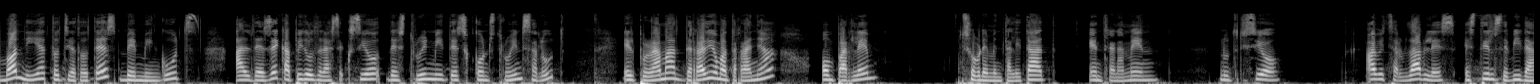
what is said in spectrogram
Bon dia a tots i a totes, benvinguts al desè capítol de la secció Destruint mites, construint salut, el programa de Ràdio Matarranya on parlem sobre mentalitat, entrenament, nutrició, hàbits saludables, estils de vida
